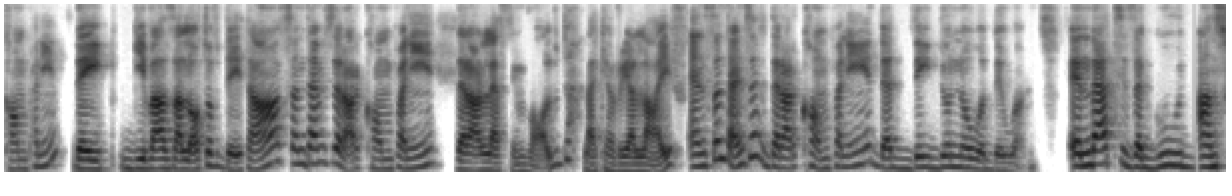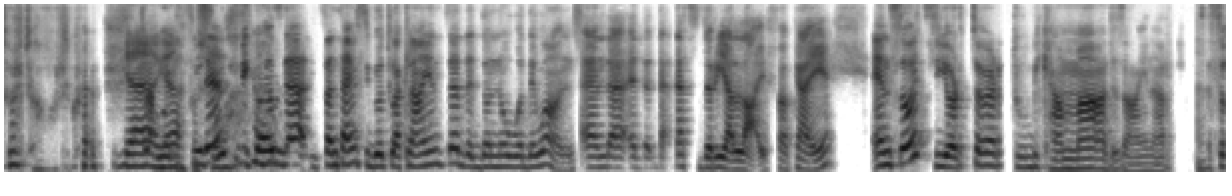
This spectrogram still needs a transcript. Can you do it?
company. They give us a lot of data. Sometimes there are company that are less involved, like in real life. And sometimes there are company that they don't know what they want. And that is a good answer to our question. Yeah, yeah students sure. because that sometimes you go to a client that don't know what they want. And uh, that, that's the real life okay? And so it's your turn to become a designer. So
